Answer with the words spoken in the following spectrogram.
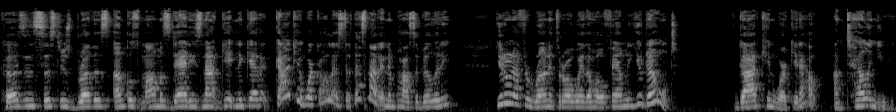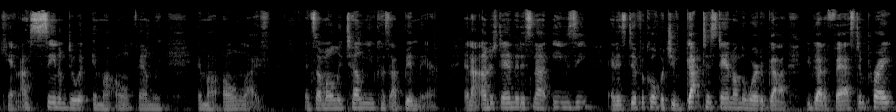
cousins, sisters, brothers, uncles, mamas, daddies not getting together. God can work all that stuff. That's not an impossibility. You don't have to run and throw away the whole family. You don't. God can work it out. I'm telling you, he can. I've seen him do it in my own family in my own life. And so I'm only telling you because I've been there. And I understand that it's not easy and it's difficult, but you've got to stand on the word of God. You've got to fast and pray.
